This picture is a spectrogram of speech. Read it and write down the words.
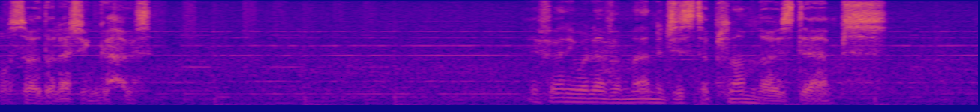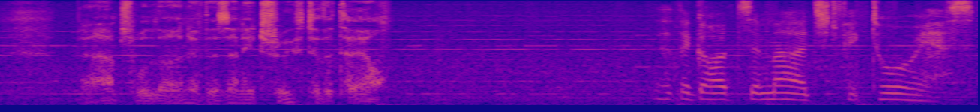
Or so the legend goes. If anyone ever manages to plumb those depths, Perhaps we'll learn if there's any truth to the tale. That the gods emerged victorious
